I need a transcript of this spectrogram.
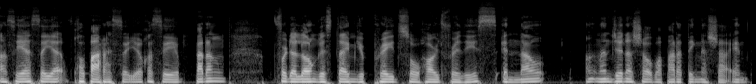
ang saya-saya ko para sa iyo kasi parang for the longest time you prayed so hard for this and now ang nandiyan na siya, paparating na siya and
